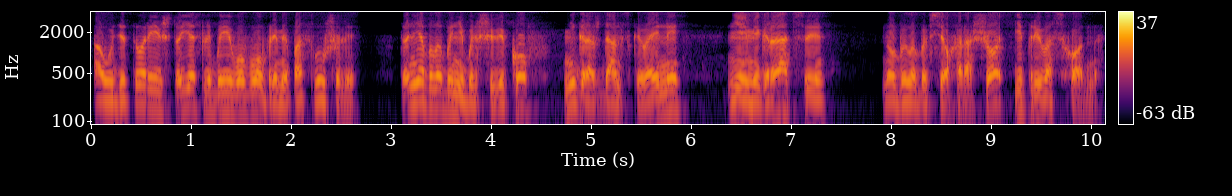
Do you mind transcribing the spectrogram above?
аудитории, что если бы его вовремя послушали, то не было бы ни большевиков, ни гражданской войны, ни эмиграции, но было бы все хорошо и превосходно.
